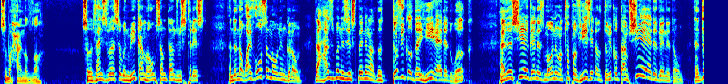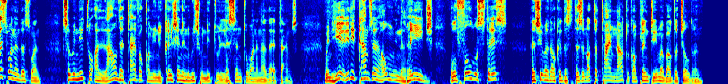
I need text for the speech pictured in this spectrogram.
Subhanallah. So vice versa, when we come home, sometimes we're stressed, and then the wife also moan and groan. The husband is explaining the difficult day he had at work, and then she again is moaning on top of his head of the difficult time she had again at home, and this one and this one. So we need to allow that type of communication in which we need to listen to one another at times. When he really comes at home in rage or full with stress, then she must okay, this, this is not the time now to complain to him about the children.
